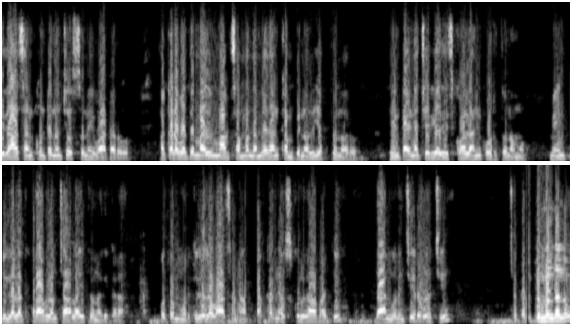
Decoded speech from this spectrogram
ఇది ఆసనుకుంట నుంచి వస్తున్నాయి వాటరు. అక్కడ పోతే మరి మాకు సంబంధం లేదని కంపెనీ వాళ్ళు చెప్తున్నారు. దీనిపైన చర్య తీసుకోవాలని కోరుతున్నాము. మెయిన్ పిల్లలకు ప్రాబ్లం చాలా అవుతున్నది ఇక్కడ. మొత్తం మురికిలీల వాసన పక్కనే స్కూల్ కాబట్టి దాని గురించి ఈరోజు వచ్చి చెప్పి మండలం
